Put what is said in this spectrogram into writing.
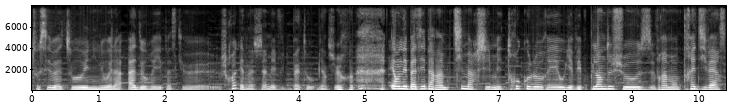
tous ces bateaux et Nino elle a adoré parce que je crois qu'elle n'a jamais vu de bateau, bien sûr. Et on est passé par un petit marché mais trop coloré où il y avait plein de choses vraiment très diverses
